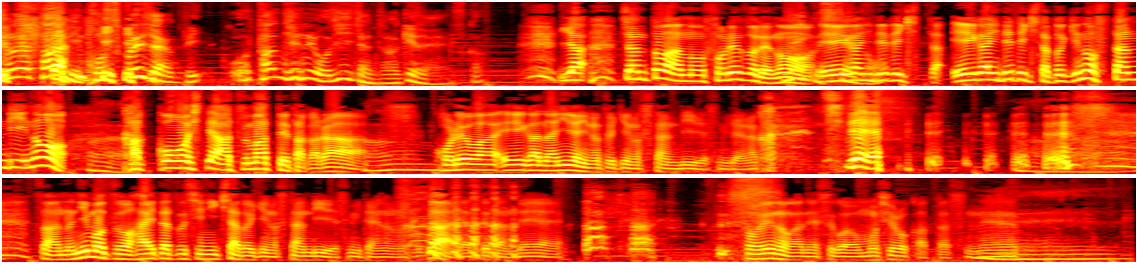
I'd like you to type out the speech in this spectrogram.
それは単にコスプレじゃなくて、お単純におじいちゃんだけじゃないですか？いや、ちゃんとあの、それぞれの映画に出てきた、映画に出てきた時のスタンリーのはい。格好をして集まってたから、これは映画何々の時のスタンリーですみたいな感じで、そう、あの、荷物を配達しに来た時のスタンリーですみたいなのとかやってたんで、そういうのがね、すごい面白かったですね。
